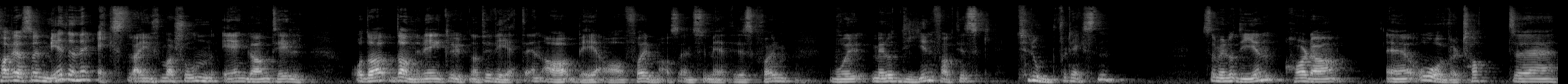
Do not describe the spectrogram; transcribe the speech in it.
tar vi altså med denne ekstra informasjonen en gang til. Og da danner vi egentlig uten at vi vet en A-B-A-form, altså en symmetrisk form, hvor melodien faktisk trumfer teksten. Så melodien har da eh, overtatt eh,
